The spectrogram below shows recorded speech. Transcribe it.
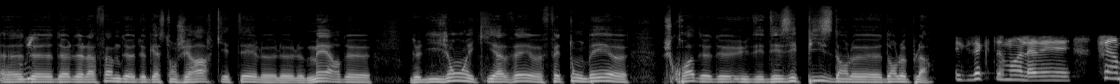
de, de, la femme de, Gaston Gérard, qui était le, le, maire de, de, Dijon et qui avait fait tomber, je crois, des épices dans le, dans le plat. Exactement, elle avait fait un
